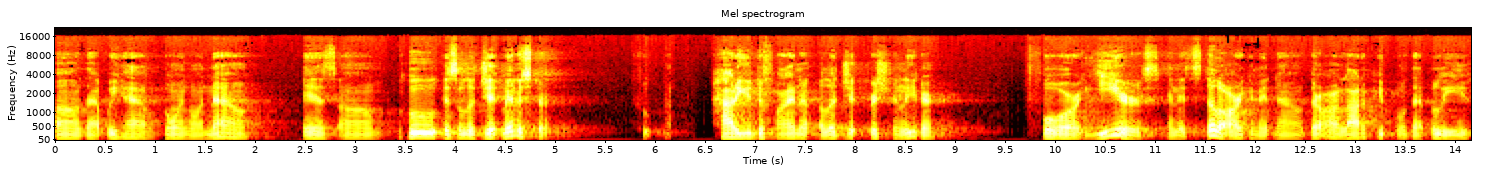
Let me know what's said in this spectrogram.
uh, that we have going on now is um, who is a legit minister? How do you define a, a legit Christian leader? For years, and it's still an argument now, there are a lot of people that believe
